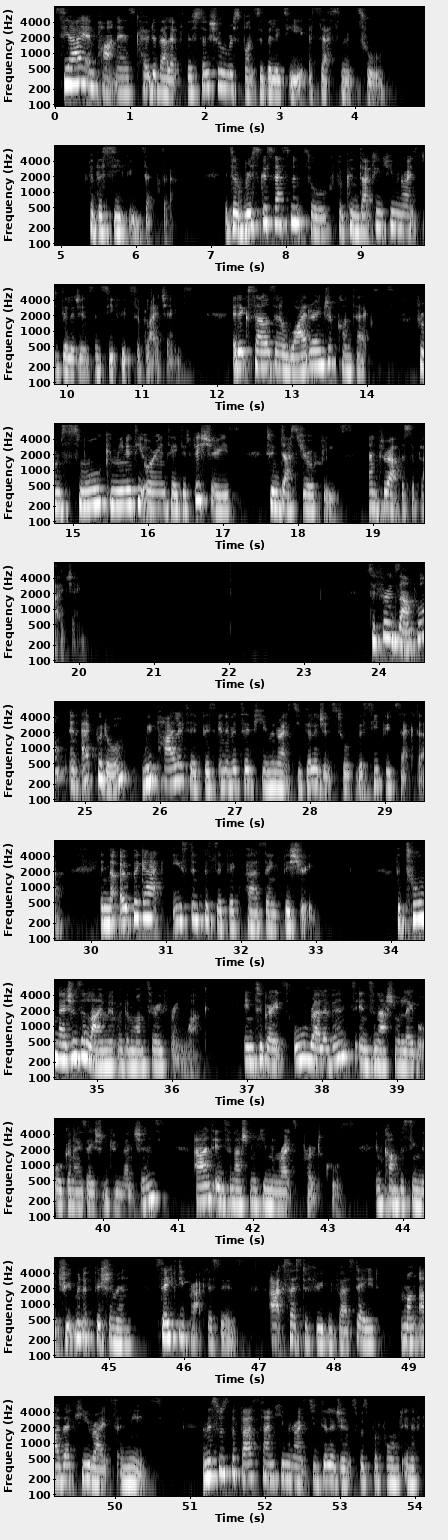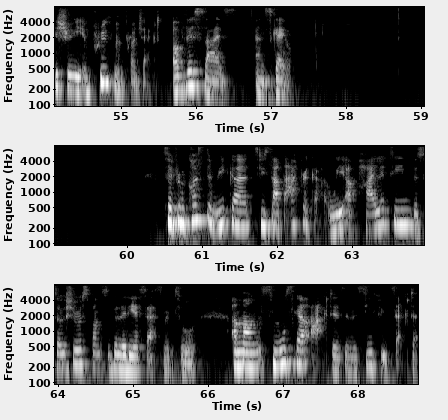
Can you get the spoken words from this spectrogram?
CI and partners co-developed the Social Responsibility Assessment Tool for the seafood sector. It's a risk assessment tool for conducting human rights due diligence in seafood supply chains. It excels in a wide range of contexts, from small community-orientated fisheries to industrial fleets and throughout the supply chain. So for example, in Ecuador, we piloted this innovative human rights due diligence tool for the seafood sector in the OPAGAC Eastern Pacific purseine fishery. The tool measures alignment with the Monterey framework, integrates all relevant International Labour Organization conventions and international human rights protocols, encompassing the treatment of fishermen, safety practices, access to food and first aid, among other key rights and needs. And this was the first time human rights due diligence was performed in a fishery improvement project of this size and scale. So from Costa Rica to South Africa, we are piloting the social responsibility assessment tool among small-scale actors in the seafood sector.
